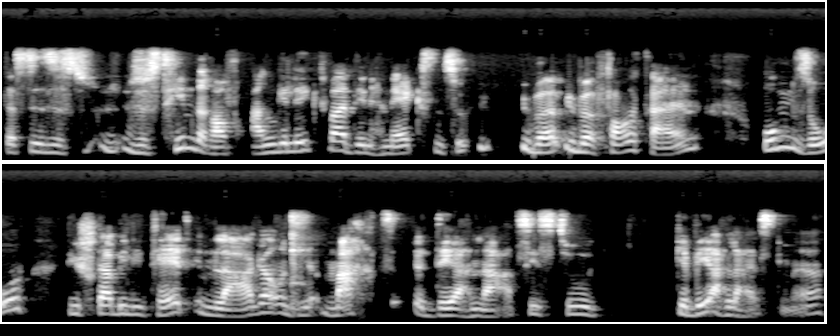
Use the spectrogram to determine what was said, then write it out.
dass dieses System darauf angelegt war, den Nächsten zu über, übervorteilen, um so die Stabilität im Lager und die Macht der Nazis zu gewährleisten. Ja.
